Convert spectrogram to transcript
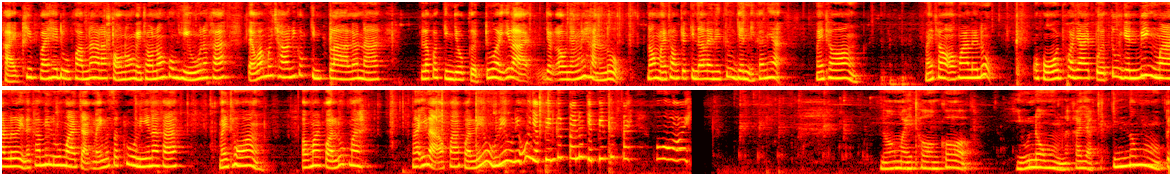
ถ่ายคลิปไว้ให้ดูความน่ารักของน้องไหมทองน้องคงหิวนะคะ แต่ว่าเมื่อเช้านี้ก็กินปลาแล้วนะ แล้วก็กินโยเกิร์ตด้วยอีหล่าอยากเอายังไม่หันลูกน้องไหมทองจะกินอะไรในตู้เย็นอีกคะเนี่ยไหมทอง ไหมทองออกมาเลยลูก โอ้โห พอยายเปิดตู้เย็นวิ่งมาเลยนะคะ ไม่รู้มาจากไหนเมื่อสักครู่นี้นะคะ ไหมทอง ออกมาก่อนลูกมา มาอีหล่าออกมาก่อนเร็วเร็วเร็วโอ้ยอย่าปีนขึ้นไปลูกอย่าปีนขึ้นไป โอ้ยน้องไหมทองก็หิวนมนะคะ อยากจะกินนมไป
